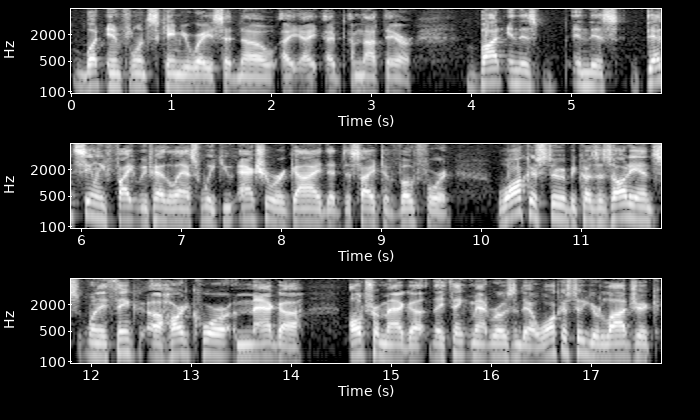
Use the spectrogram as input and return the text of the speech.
what influence came your way, you said no, I, I, I'm not there. But in this in this debt ceiling fight we've had the last week, you actually were a guy that decided to vote for it. Walk us through because his audience, when they think a hardcore MAGA, ultra MAGA, they think Matt Rosendale. Walk us through your logic.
